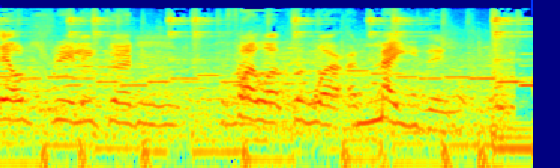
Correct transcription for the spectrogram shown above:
It was really good and the fireworks were amazing.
